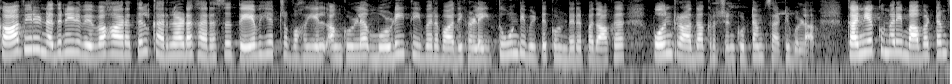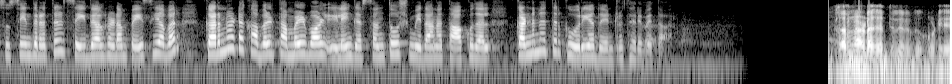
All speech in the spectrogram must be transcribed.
காவிரி நதிநீர் விவகாரத்தில் கர்நாடக அரசு தேவையற்ற வகையில் அங்குள்ள மொழி தீவிரவாதிகளை தூண்டிவிட்டுக் கொண்டிருப்பதாக பொன் ராதாகிருஷ்ணன் குற்றம் சாட்டியுள்ளார். கன்னியாகுமரி மாவட்டம் சுசேந்திரத்தில் செய்தியாளர்களிடம் பேசிய அவர் கர்நாடகாவில் தமிழ் வாழ் இளைஞர் சந்தோஷ் மீதான தாக்குதல் கண்டனத்திற்கு உரியது என்று தெரிவித்தார். கர்நாடகத்தில் இருக்கக்கூடிய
